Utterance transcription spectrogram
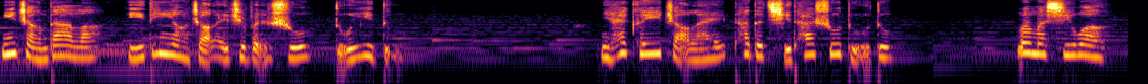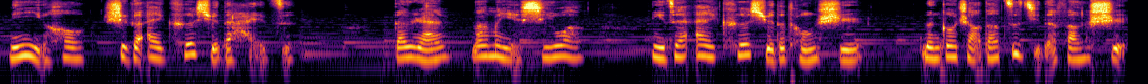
你长大了一定要找来这本书读一读。你还可以找来他的其他书读读。妈妈希望你以后是个爱科学的孩子，当然，妈妈也希望你在爱科学的同时。能够找到自己的方式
